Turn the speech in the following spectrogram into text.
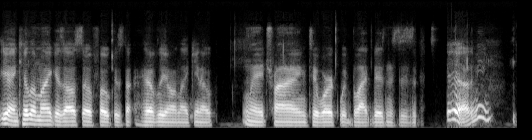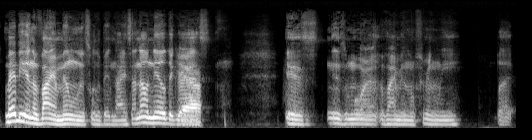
yeah, and Killer Mike is also focused heavily on like you know, like trying to work with black businesses. Yeah, I mean, Maybe an environmentalist would have been nice. I know Neil deGrasse is is more environmental friendly, but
